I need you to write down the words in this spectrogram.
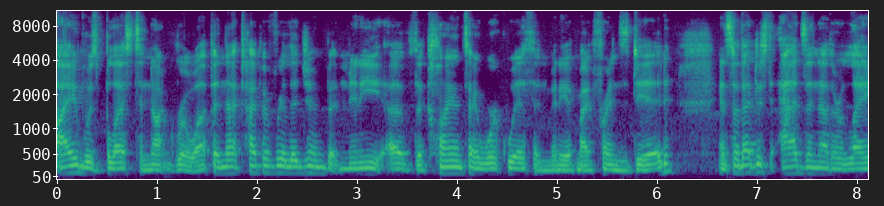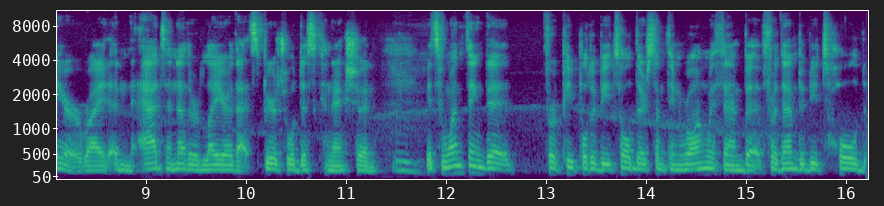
I was blessed to not grow up in that type of religion, but many of the clients I work with and many of my friends did. And so that just adds another layer, right? And adds another layer, that spiritual disconnection. Mm. It's one thing that for people to be told there's something wrong with them, but for them to be told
